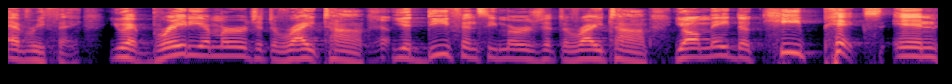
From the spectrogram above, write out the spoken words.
everything. You had Brady emerge at the right time. Your defense emerged at the right time. Y'all made the key picks in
